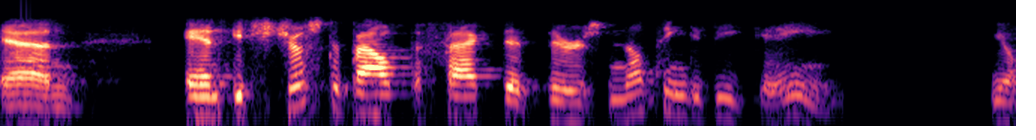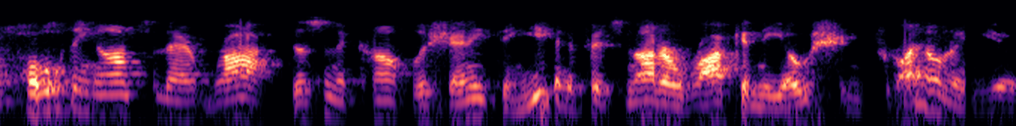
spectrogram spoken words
And and it's just about the fact that there's nothing to be gained. You know, holding on to that rock doesn't accomplish anything, even if it's not a rock in the ocean drowning you.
